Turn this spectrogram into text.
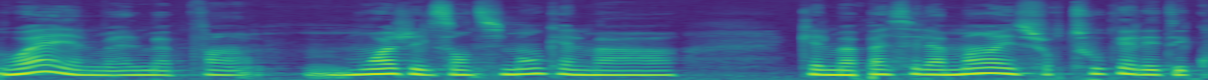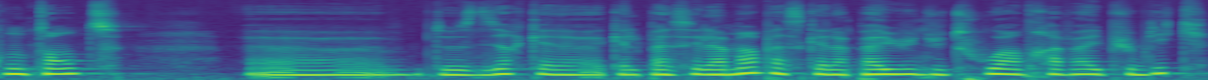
ouais, elle, elle m'a. Enfin, moi, j'ai le sentiment qu'elle m'a qu'elle m'a passé la main et surtout qu'elle était contente euh, de se dire qu'elle passait la main parce qu'elle n'a pas eu du tout un travail public.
